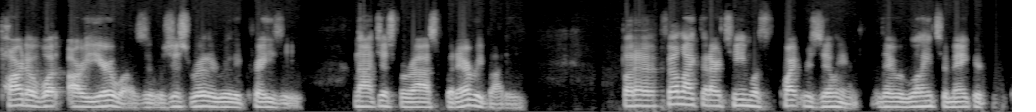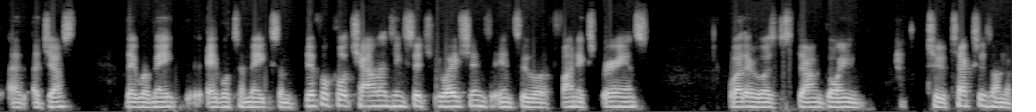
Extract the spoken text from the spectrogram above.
part of what our year was. It was just really, really crazy, not just for us, but everybody but I felt like that our team was quite resilient. They were willing to make it uh, adjust. They were able to make some difficult, challenging situations into a fun experience, whether it was down going to Texas on the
